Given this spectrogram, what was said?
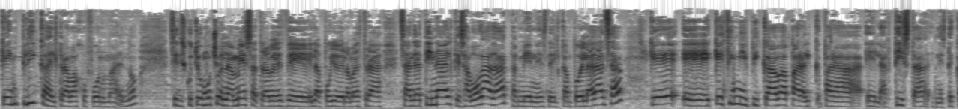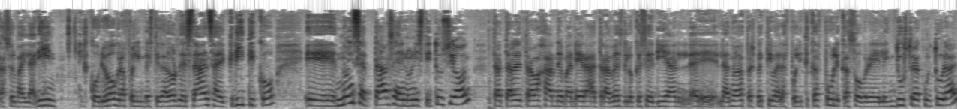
¿Qué implica el trabajo formal, no? Se discutió mucho en la mesa a través del apoyo de la maestra Sandra Tinal, que es abogada, también es del campo de la danza, que eh, qué significaba para el, para el artista, en este caso el bailarín, el coreógrafo, el investigador de danza, el crítico, eh, no insertarse en una tratar de trabajar de manera a través de lo que serían eh, las nuevas perspectivas de las políticas públicas sobre la industria cultural.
